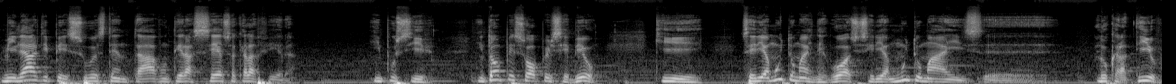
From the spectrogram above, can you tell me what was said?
Milhares de pessoas tentavam ter acesso àquela feira impossível. Então o pessoal percebeu que seria muito mais negócio, seria muito mais é, lucrativo,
